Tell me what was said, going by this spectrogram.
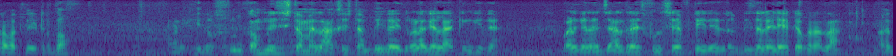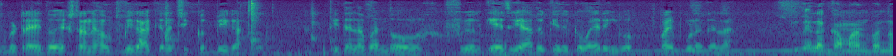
ಅರವತ್ತು ಲೀಟ್ರದ್ದು. ನೋಡಿ, ಇದು full company system lock system ಬೀಗ ಇದ್ರೊಳಗೆ ಲ್ಯಾಕಿಂಗ್ ಇದೆ. ಒಳಗೆಲ್ಲ ಜಾಲರಿ ಫುಲ್ ಸೇಫ್ಟಿ ಇದೆ. ಇದ್ರಾಗ ಡೀಸೆಲ್ ಎಳಿಯೋಕ್ಕೆ ಬರಲ್ಲ. ಅದು ಬಿಟ್ಟರೆ ಇದು ಎಕ್ಸ್ಟ್ರಾ ಬೀಗ ಹಾಕಿರೋ ಚಿಕ್ಕದ ಬೀಗ. ಇದೆಲ್ಲ ಬಂದು ಫ್ಯೂಲ್ ಗೇಜ್ಗೆ ಅದಕ್ಕೆ ಇದಕ್ಕೆ ವೈರಿಂಗು ಪೈಪ್ಗಳದೆಲ್ಲ ಇವೆಲ್ಲ ಕಮಾನ್ ಬಂದು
